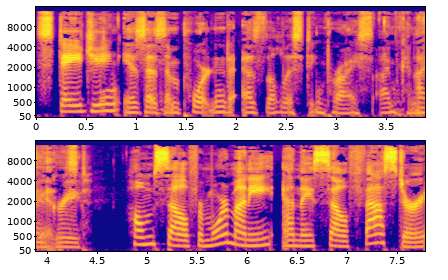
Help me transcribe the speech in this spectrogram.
Staging is as important as the listing price. I'm convinced. I agree. Homes sell for more money and they sell faster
